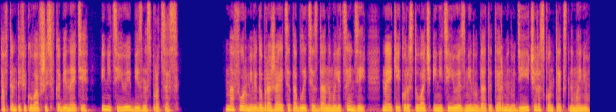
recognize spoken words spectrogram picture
автентифікувавшись в кабінеті, ініціює бізнес-процес. На формі відображається таблиця з даними ліцензій, на якій користувач ініціює зміну дати терміну дії через контекстне меню.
